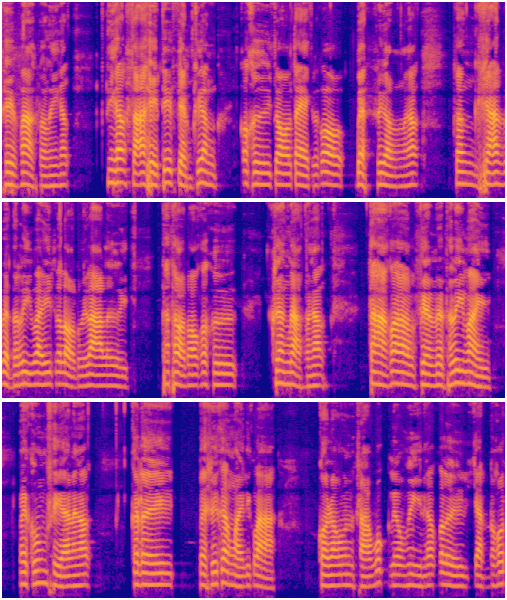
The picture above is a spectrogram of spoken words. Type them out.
เท่มากตรงนี้ครับ นี่ครับสาเหตุที่เปลี่ยนเครื่อง ก็คือจอแตกแล้วก็แบตเสื่อมนะครับต้องชาร์จแบตเตอรี่ไว้ตลอดเวลาเลย ถ้าถอดออกก็คือเครื่องดับนะครับ ถ้าหากว่าเปลี่ยนแบตเตอรี่ใหม่ไม่คุ้มเสียนะครับ ก็เลยไปซื้อเครื่องใหม่ดีกว่า ก่อนเราสาวกเรียวมีนะครับ ก็เลยจัดโน้ต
